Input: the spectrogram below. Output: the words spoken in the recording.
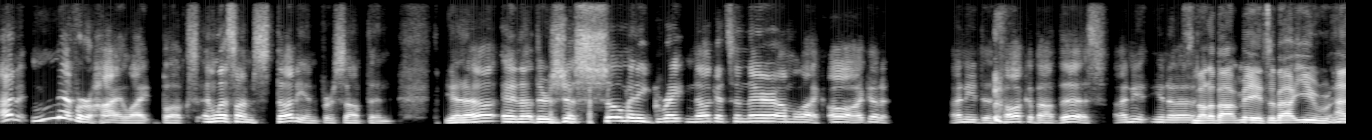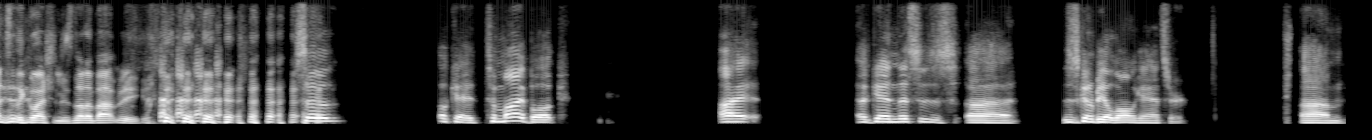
I never highlight books unless I'm studying for something, you know? And uh, there's just so many great nuggets in there. I'm like, oh, I got to, I need to talk about this. I need, you know. It's not about me. It's about you. Answer the question. It's not about me. so okay, to my book, I again, this is uh this is going to be a long answer. Um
